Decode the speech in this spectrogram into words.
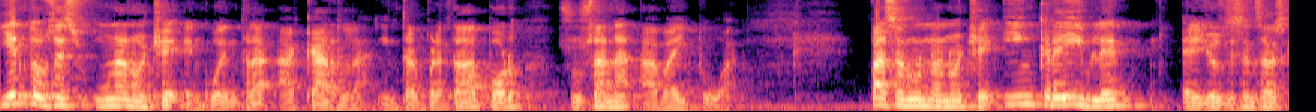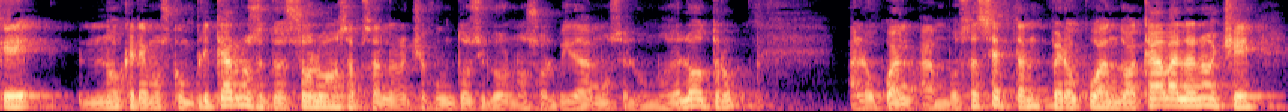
Y entonces una noche encuentra a Carla, interpretada por Susana Abaitúa. Pasan una noche increíble, ellos dicen, ¿sabes qué? No queremos complicarnos, entonces solo vamos a pasar la noche juntos y luego nos olvidamos el uno del otro, a lo cual ambos aceptan, pero cuando acaba la noche,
